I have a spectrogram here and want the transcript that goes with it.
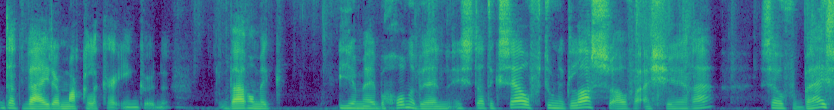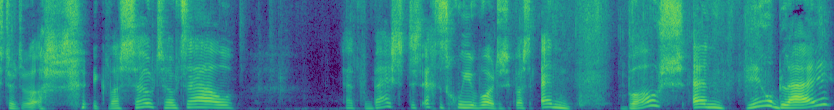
dat wij er makkelijker in kunnen. Waarom ik hiermee begonnen ben, is dat ik zelf toen ik las over Asherah zo verbijsterd was. Ik was zo totaal. Ja, verbijsterd is echt het goede woord. Dus ik was en boos en heel blij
